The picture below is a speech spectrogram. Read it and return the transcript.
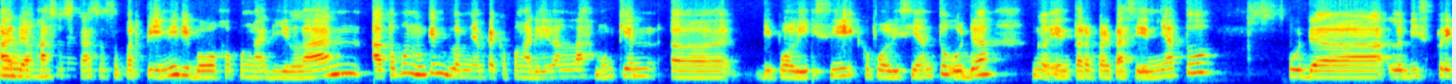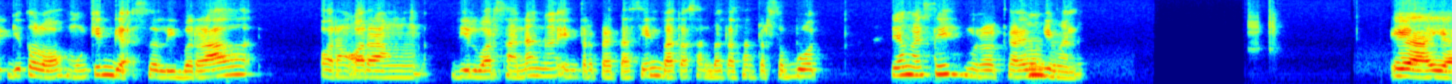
ada Hmm. kasus-kasus seperti ini dibawa ke pengadilan ataupun mungkin belum nyampe ke pengadilan lah, mungkin eh, di polisi, kepolisian tuh udah ngeinterpretasiinnya tuh udah lebih strict gitu loh. Mungkin nggak seliberal orang-orang di luar sana ngeinterpretasiin batasan-batasan tersebut. Ya nggak sih? Menurut kalian Hmm. gimana? Iya, iya.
